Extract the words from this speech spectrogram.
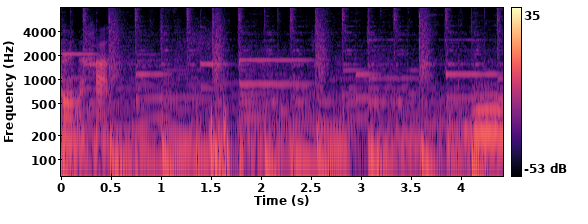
เลยนะคะอืม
